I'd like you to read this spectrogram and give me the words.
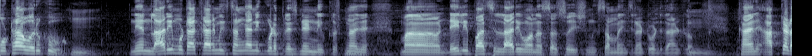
ముఠా వరకు నేను లారీ ముఠా కార్మిక సంఘానికి కూడా ప్రెసిడెంట్ని కృష్ణా మా డైలీ పార్సిల్ లారీ ఓనర్స్ అసోసియేషన్కి సంబంధించినటువంటి దాంట్లో. కానీ అక్కడ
